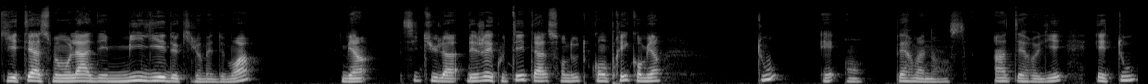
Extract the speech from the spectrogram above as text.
qui était à ce moment-là à des milliers de kilomètres de moi, eh bien, si tu l'as déjà écouté, tu as sans doute compris combien tout est en permanence interrelié et tout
